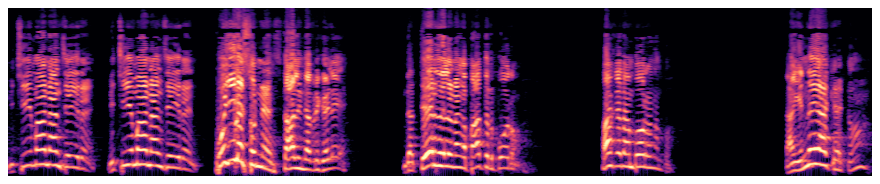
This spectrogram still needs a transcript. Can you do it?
நிச்சயமா நான் செய்யறேன் நிச்சயமா நான் செய்யறேன் பொய்ய சொன்னேன் ஸ்டாலின் அவர்களே இந்த தேர்தலை நாங்க பார்த்துட்டு போறோம். பார்க்க தான் போறோம் நம்ம. நாங்க என்னையா கேட்டோம்?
